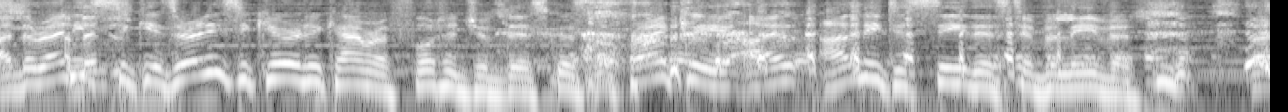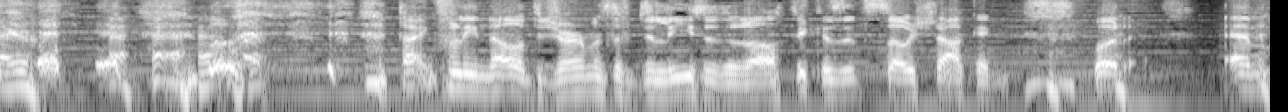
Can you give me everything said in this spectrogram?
Are there any? then just- sec- is there any security camera footage of this? Because frankly, I'll, I'll need to see this to believe it. Well, thankfully, no, the Germans have deleted it all because it's so shocking. But um,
